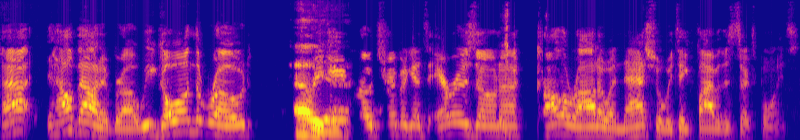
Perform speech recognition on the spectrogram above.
How, how about it, bro? We go on the road. Hell Game yeah! road trip against Arizona, Colorado, and Nashville. We take five of the six points.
